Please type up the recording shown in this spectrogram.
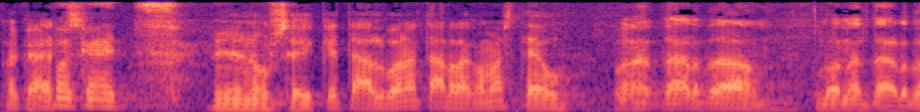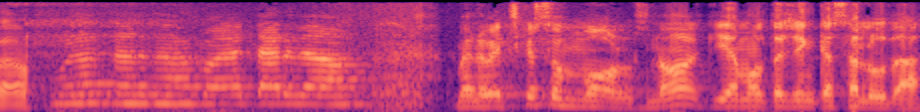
Pecats? pecats? Mira, no ho sé. Què tal? Bona tarda, com esteu? Bona tarda, bona tarda. Bona tarda. Bona tarda. Bueno, veig que són molts, no? Aquí hi ha molta gent que saluda.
